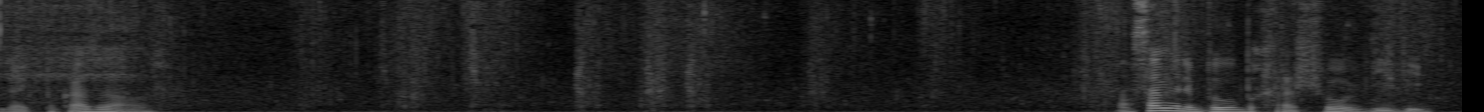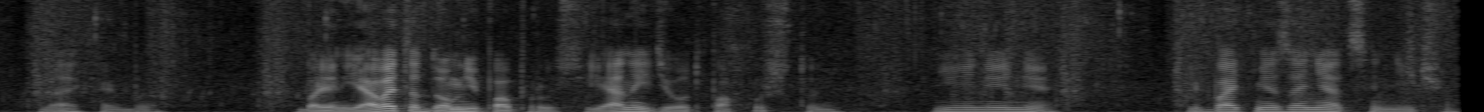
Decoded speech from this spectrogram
Блять, показалось. На самом деле было бы хорошо увидеть, да, как бы. Блин, я в этот дом не попрусь. Я на идиот похож, что ли? Не-не-не. Ебать, мне заняться нечем.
